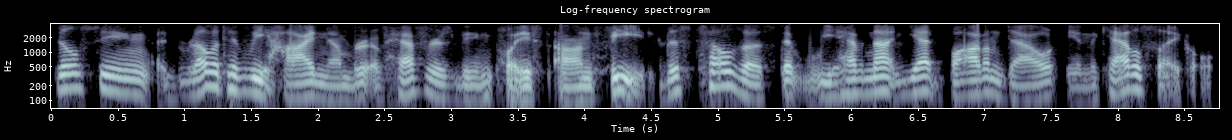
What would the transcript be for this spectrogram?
still seeing a relatively high number of heifers being placed on feed. This tells us that we have not yet bottomed out in the cattle cycle.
